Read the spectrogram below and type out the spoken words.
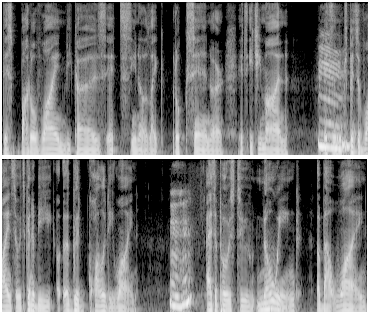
this bottle of wine because it's you know like Roxen or it's Ichiman. It's an mm. expensive wine, so it's going to be a a good quality wine. Mm-hmm. As opposed to knowing about wine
